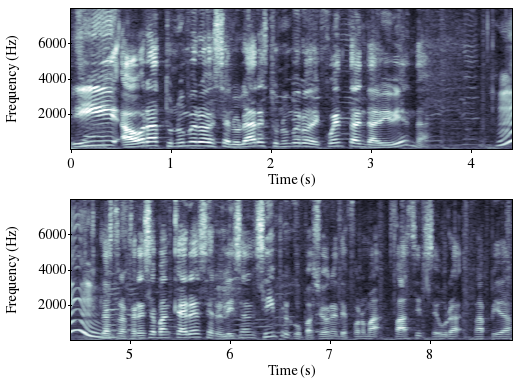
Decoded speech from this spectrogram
Y ahora tu número de celular es tu número de cuenta en la vivienda. Mm. Las transferencias bancarias se realizan sin preocupaciones, de forma fácil, segura, rápida.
